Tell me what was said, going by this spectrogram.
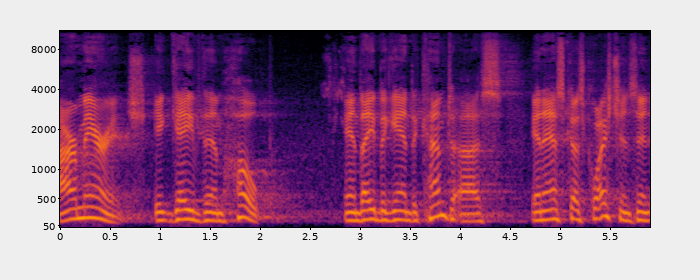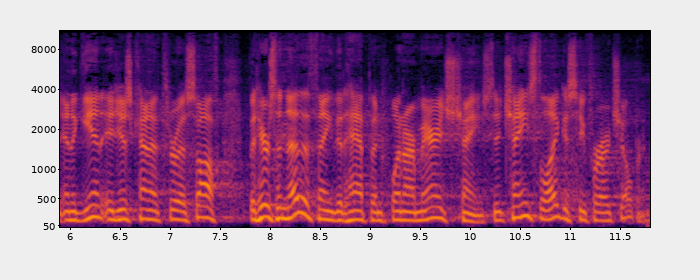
our marriage, it gave them hope. And they began to come to us and ask us questions. And, and, again, it just kind of threw us off. But here's another thing that happened when our marriage changed it changed the legacy for our children.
